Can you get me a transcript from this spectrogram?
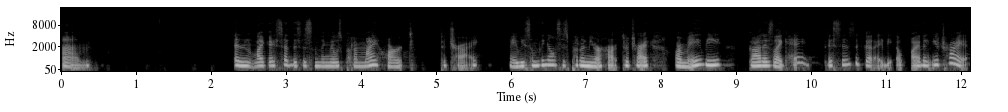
Um and like I said, this is something that was put on my heart to try. Maybe something else is put on your heart to try. Or maybe God is like, hey, this is a good idea. Why don't you try it?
